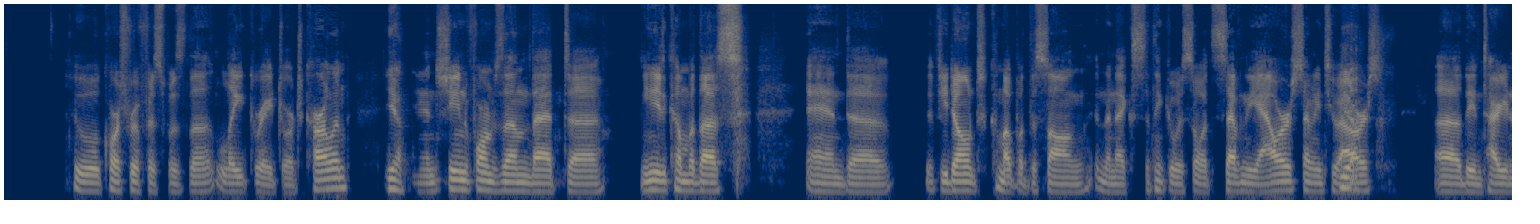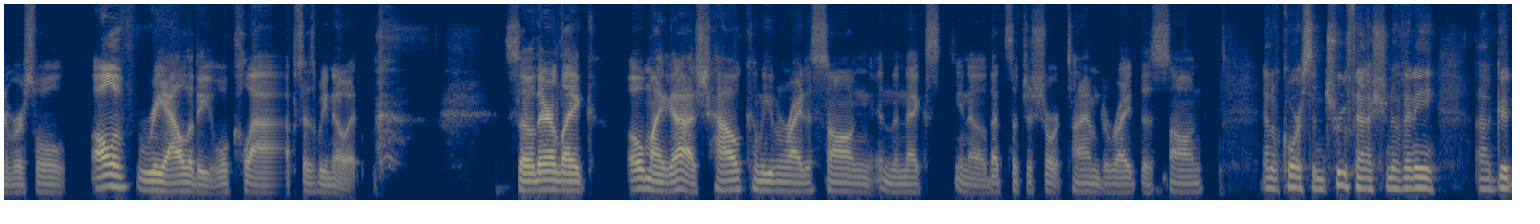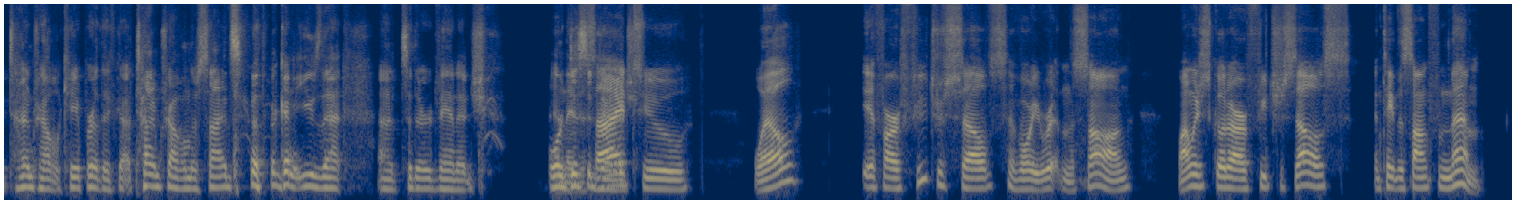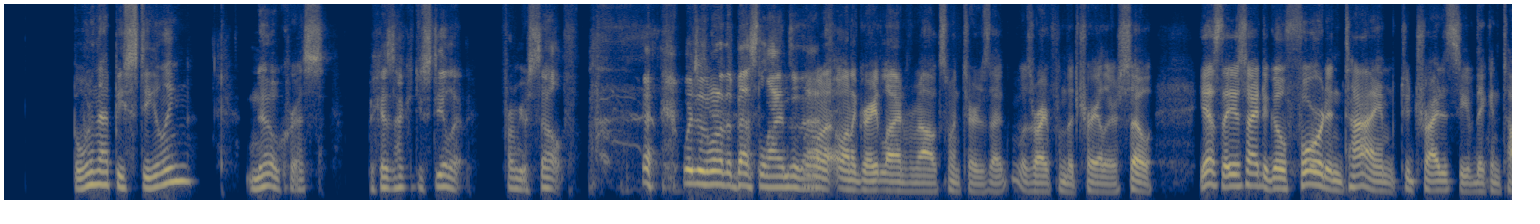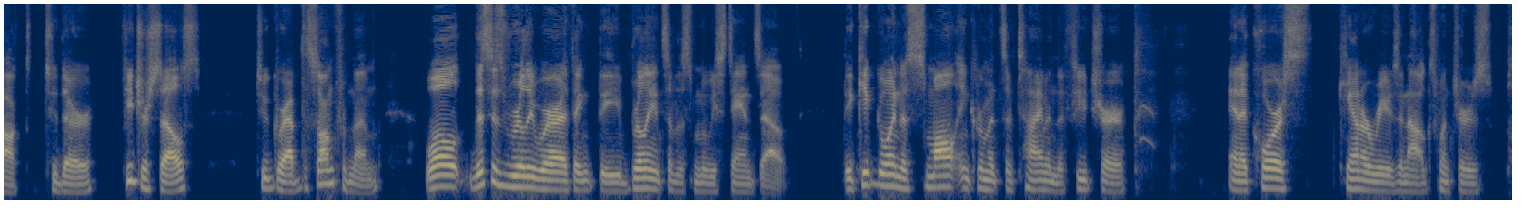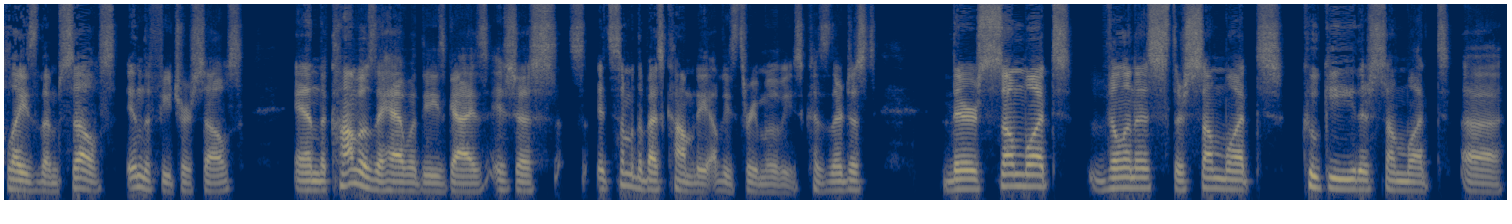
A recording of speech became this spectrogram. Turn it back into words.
who, of course, Rufus was the late great George Carlin. Yeah. and she informs them that uh, you need to come with us, and uh, if you don't come up with the song in the next, I think it was so it's seventy hours, seventy-two Yeah. hours, uh, the entire universe will, all of reality will collapse as we know it. so they're like, oh my gosh, how can we even write a song in the next, you know, that's such a short time to write this song. And of course, in true fashion of any uh, good time travel caper, they've got time travel on their side, so they're going to use that uh, to their advantage or and they decide disadvantage. to, well, if our future selves have already written the song, why don't we just go to our future selves and take the song from them? But wouldn't that be stealing? No, Chris, because how could you steal it from yourself? Which is one of the best lines of that. On a, on a great line from Alex Winters that was right from the trailer. So, yes, they decide to go forward in time to try to see if they can talk to their future selves to grab the song from them. Well, this is really where I think the brilliance of this movie stands out. They keep going to small increments of time in the future, and of course, Keanu Reeves and Alex Winters plays themselves in the future selves and the combos they have with these guys is just it's some of the best comedy of these three movies because they're just they're somewhat villainous they're somewhat kooky they're somewhat uh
